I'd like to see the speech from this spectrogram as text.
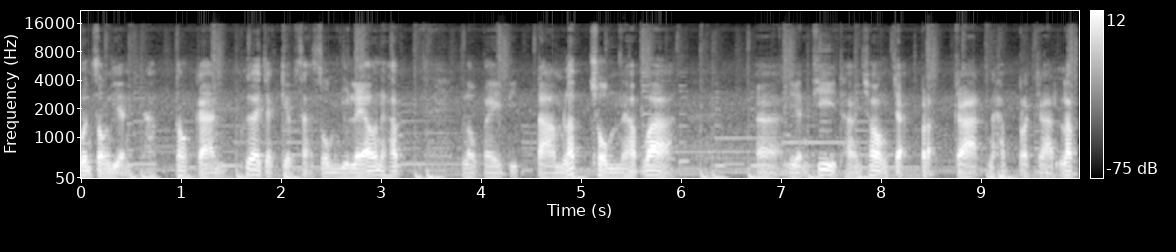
คนสองเหรียญนะครับต้องการเพื่อจะเก็บสะสมอยู่แล้วนะครับ เราไปติดตามรับชมนะครับว่าเหรียญที่ทางช่องจะประกาศนะครับ ประกาศรับ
